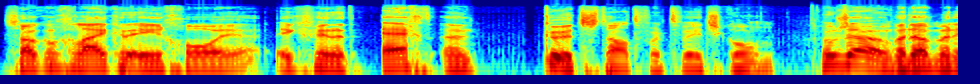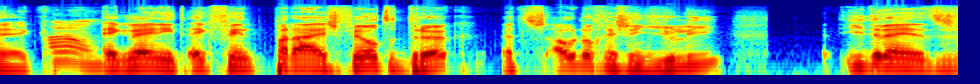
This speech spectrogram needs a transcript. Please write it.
zou ik hem gelijk erin gooien? Ik vind het echt een kutstad voor TwitchCon. Hoezo? Maar dat ben ik. Oh. Ik weet niet, ik vind Parijs veel te druk. Het is ook nog eens in juli. Iedereen, het is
